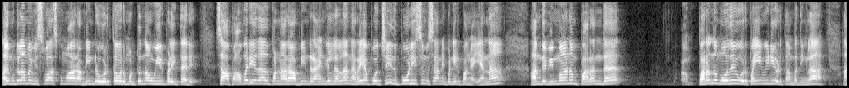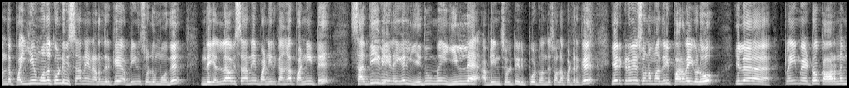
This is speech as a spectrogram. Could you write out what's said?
அது மட்டும் இல்லாமல் விஸ்வாஸ்குமார் அப்படின்ற ஒருத்தவர் மட்டும்தான் உயிர் பிழைத்தார். ஸோ அப்போ அவர் ஏதாவது பண்ணாரா அப்படின்ற ஆங்கிள்லாம் எல்லாம் போச்சு. இது போலீஸும் விசாரணை பண்ணியிருப்பாங்க. ஏன்னா அந்த விமானம் பறந்த பறந்தும் போது ஒரு பையன் வீடியோ எடுத்தான் பார்த்தீங்களா அந்த பையன் முதற்கொண்டு விசாரணை நடந்திருக்கு அப்படின்னு சொல்லும்போது இந்த எல்லா விசாரணையும் பண்ணியிருக்காங்க. பண்ணிட்டு சதி வேலைகள் எதுவுமே இல்லை அப்படின்னு சொல்லிட்டு ரிப்போர்ட் வந்து சொல்லப்பட்டிருக்கு. ஏற்கனவே சொன்ன மாதிரி பறவைகளோ இல்லை கிளைமேட்டோ காரணம்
